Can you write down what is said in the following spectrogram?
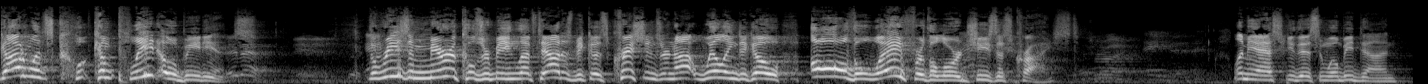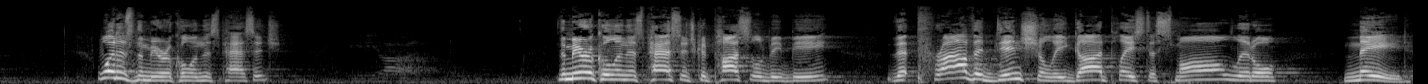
God wants co- complete obedience. Amen. The reason miracles are being left out is because Christians are not willing to go all the way for the Lord Jesus Christ. Let me ask you this and we'll be done. What is the miracle in this passage? The miracle in this passage could possibly be that providentially God placed a small little maid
